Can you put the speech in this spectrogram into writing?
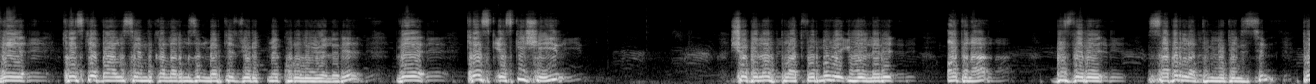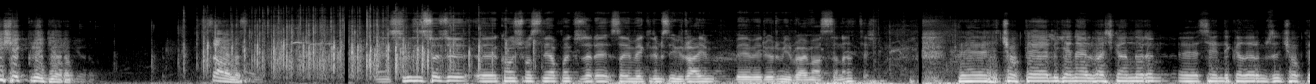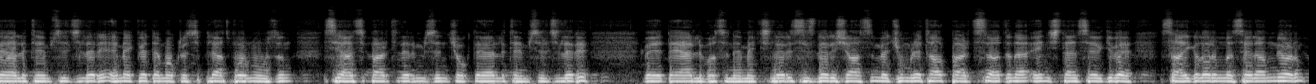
ve KESK'e bağlı sendikalarımızın Merkez Yürütme Kurulu üyeleri ve KESK Eskişehir Şubeler Platformu ve üyeleri adına bizleri sabırla dinlediğiniz için teşekkür ediyorum. Sağ olasın. Şimdi sözü e, konuşmasını yapmak üzere Sayın Vekilimiz İbrahim Bey'e veriyorum. İbrahim Aslan'a. Teşekkür Ee, çok değerli genel başkanlarım, e, sendikalarımızın çok değerli temsilcileri, Emek ve Demokrasi Platformumuzun, siyasi partilerimizin çok değerli temsilcileri ve değerli basın emekçileri sizleri şahsım ve Cumhuriyet Halk Partisi adına en içten sevgi ve saygılarımla selamlıyorum.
